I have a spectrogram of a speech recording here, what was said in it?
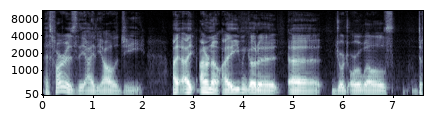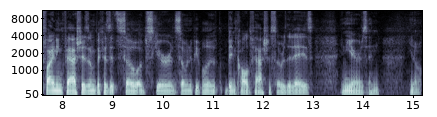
as far as the ideology, I, I I don't know. I even go to uh, George Orwell's defining fascism because it's so obscure and so many people have been called fascists over the days and years and you know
